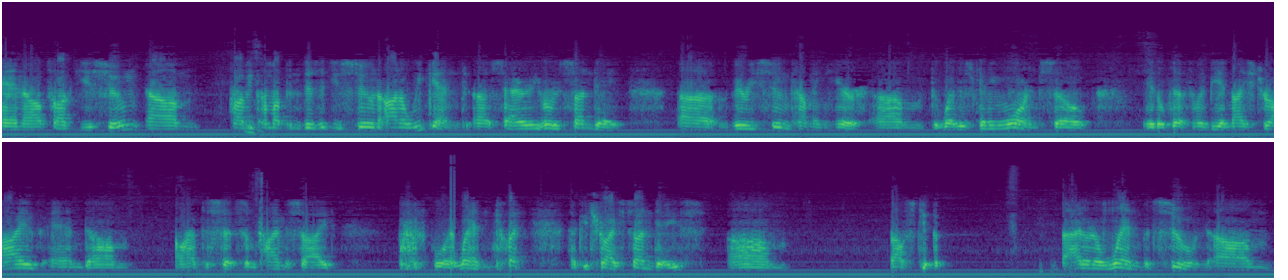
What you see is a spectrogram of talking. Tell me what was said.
and I'll talk to you soon. Um, probably come up and visit you soon on a weekend, uh, Saturday or Sunday. Uh, very soon coming here. Um, the weather's getting warm, so it'll definitely be a nice drive, and um, I'll have to set some time aside I went. But I could try Sundays. Um, I'll skip it. I don't know when, but soon. Um,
